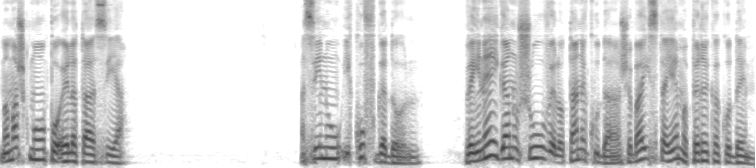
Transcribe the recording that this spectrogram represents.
ממש כמו פועל התעשייה. עשינו עיקוף גדול, והנה הגענו שוב אל אותה נקודה שבה הסתיים הפרק הקודם.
